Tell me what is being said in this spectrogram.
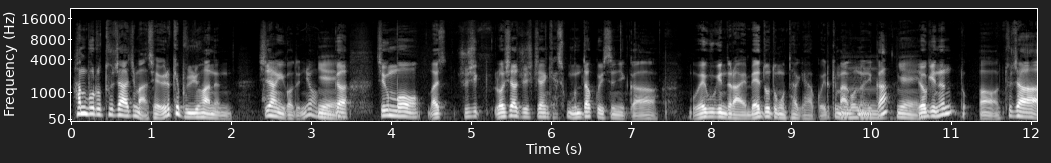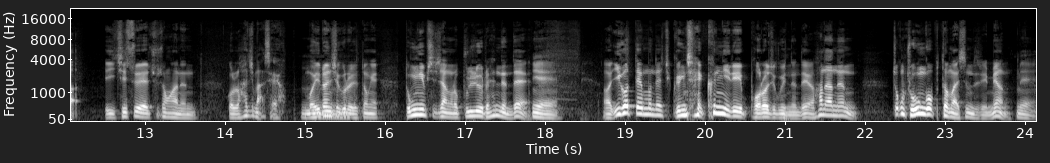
함부로 투자하지 마세요. 이렇게 분류하는 시장이거든요. 예. 그러니까 지금 뭐 말- 주식 러시아 주식 시장이 계속 문 닫고 있으니까 뭐 외국인들 아예 매도도 못하게 하고 이렇게 막아놓으니까 음. 예. 여기는 도- 어, 투자 이 지수에 추정하는 걸로 하지 마세요. 뭐 이런 식으로 일종의 독립 시장으로 분류를 했는데 음. 예. 어, 이것 때문에 굉장히 큰 일이 벌어지고 있는데요. 하나는 조금 좋은 것부터 말씀드리면 네.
